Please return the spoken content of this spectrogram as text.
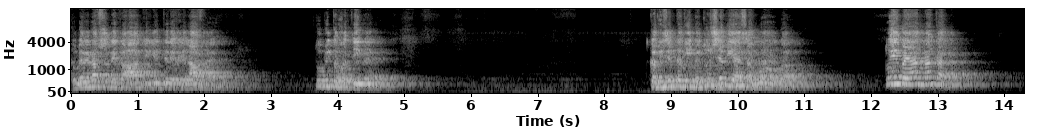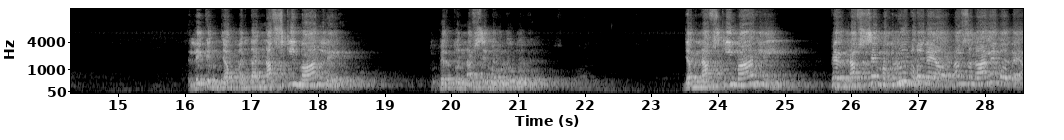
تو میرے نفس نے کہا کہ یہ تیرے خلاف ہے۔ تو بھی تو خطیب ہے۔ کبھی زندگی میں تجھ سے بھی ایسا ہوا ہوگا۔ تو یہ بیان نہ کر۔ لیکن جب بندہ نفس کی مان لے، تو پھر تو نفس سے مغلوب ہو گئے جب نفس کی مان لی، پھر نفس سے مغلوب ہو گیا اور نفس غالب ہو گیا۔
